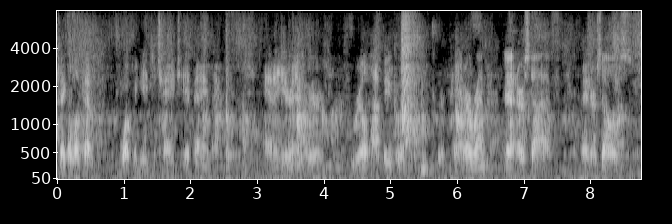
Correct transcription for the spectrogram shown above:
take a look at what we need to change, if anything. And a year in, we're real happy with we're paying our rent, paying our staff, paying ourselves.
